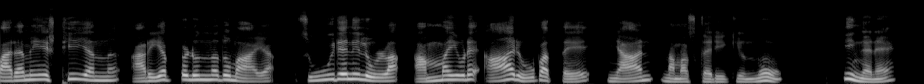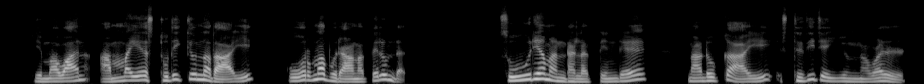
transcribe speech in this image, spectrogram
പരമേഷ്ഠി എന്ന് അറിയപ്പെടുന്നതുമായ സൂര്യനിലുള്ള അമ്മയുടെ ആ രൂപത്തെ ഞാൻ നമസ്കരിക്കുന്നു. ഇങ്ങനെ ഹിമവാൻ അമ്മയെ സ്തുതിക്കുന്നതായി കൂർമ്മപുരാണത്തിലുണ്ട്. സൂര്യമണ്ഡലത്തിന്റെ നടുക്കായി സ്ഥിതി ചെയ്യുന്നവൾ.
